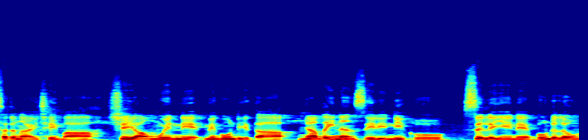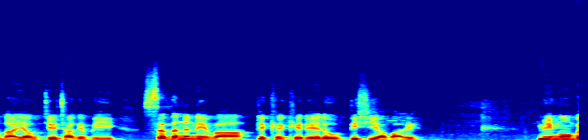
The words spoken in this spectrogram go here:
7:00နာရီချိန်မှာရှေးရောက်မွေးနေ့မင်းကွန်းဒေသညာသိန်းနံဇီရီနီကိုစစ်လေရင်နဲ့ဘုံတလုံးလာရောက်ကျဲချခဲ့ပြီးစစ်တပ်နဲ့ပါပစ်ခတ်ခဲ့တယ်လို့သိရှိရပါတယ်။ မင်းကွန်ပ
